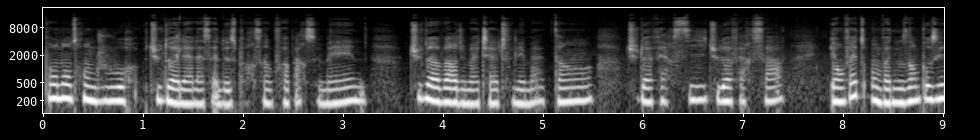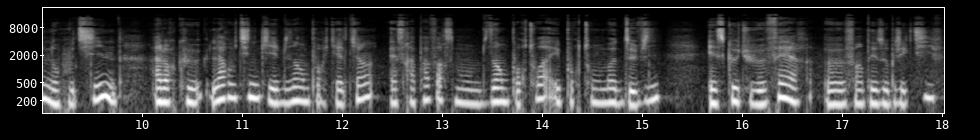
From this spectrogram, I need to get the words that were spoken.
pendant 30 jours, tu dois aller à la salle de sport 5 fois par semaine, tu dois avoir du matcha tous les matins, tu dois faire ci, tu dois faire ça. Et en fait, on va nous imposer nos routines, alors que la routine qui est bien pour quelqu'un, elle sera pas forcément bien pour toi et pour ton mode de vie et ce que tu veux faire, euh, enfin tes objectifs.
